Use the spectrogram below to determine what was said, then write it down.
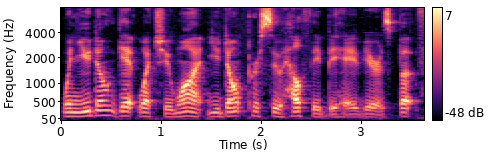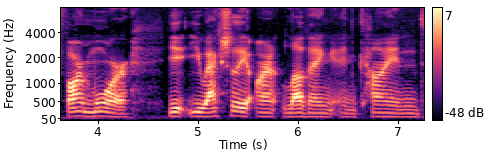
when you don't get what you want, you don't pursue healthy behaviors, but far more, you, you actually aren't loving and kind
